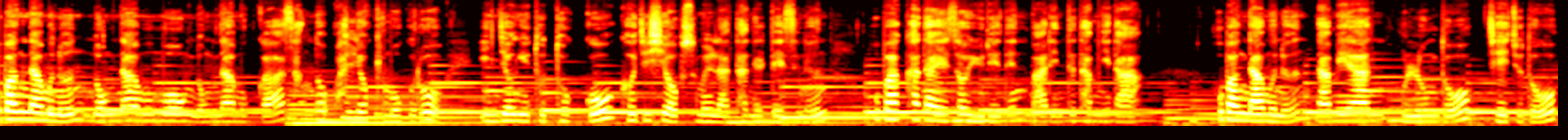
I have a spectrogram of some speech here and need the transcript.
호박나무는 농나무목 농나무과 상록 활력 규목으로 인정이 두텁고 거짓이 없음을 나타낼 때 쓰는 호박하다에서 유래된 말인 듯합니다. 호박나무는 남해안, 울릉도, 제주도,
